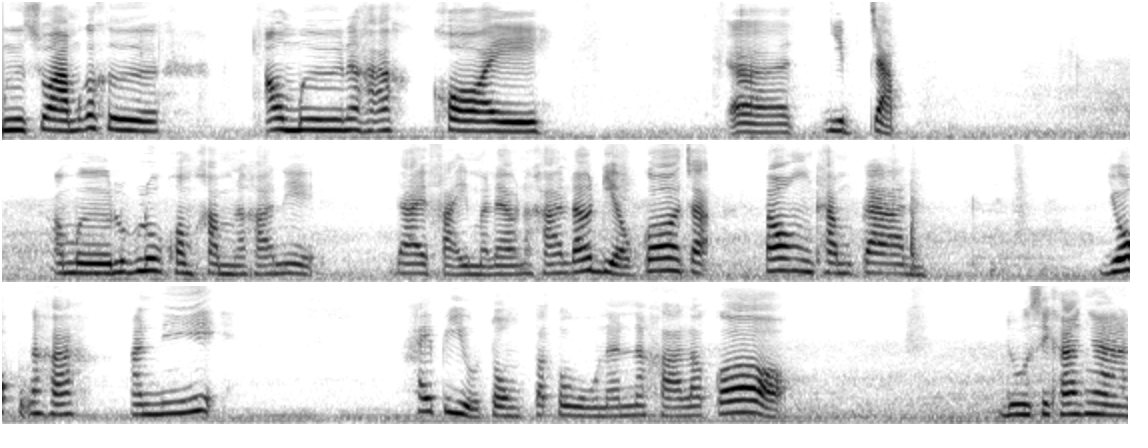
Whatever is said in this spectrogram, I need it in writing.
มือสวามก็คือเอามือนะคะ คอย หยิบจับ เอามือลูบๆความคำนะคะ นี่ได้ไฟมาแล้วนะคะ แล้วเดี๋ยวก็จะต้องทำการยกนะคะ อันนี้ให้ไปอยู่ตรงประตูนั้นนะคะ แล้วก็ดูสิคะงาน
